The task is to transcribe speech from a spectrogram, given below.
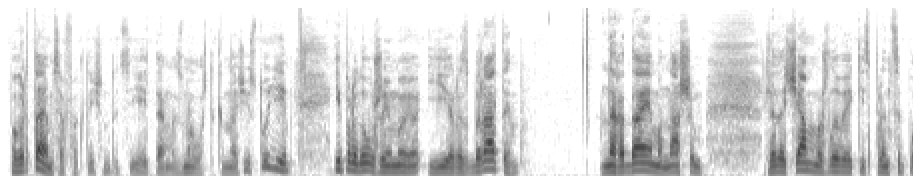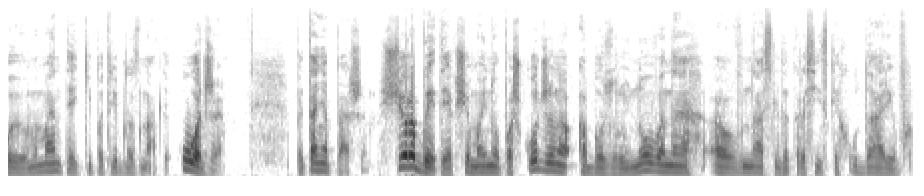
Повертаємося фактично до цієї теми знову ж таки в нашій студії і продовжуємо її розбирати. Нагадаємо нашим глядачам, можливо, якісь принципові моменти, які потрібно знати. Отже, питання перше: що робити, якщо майно пошкоджено або зруйноване внаслідок російських ударів?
